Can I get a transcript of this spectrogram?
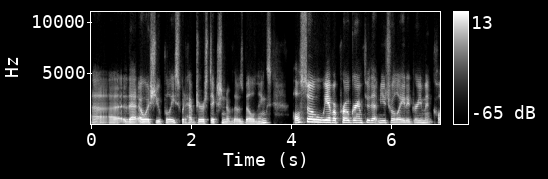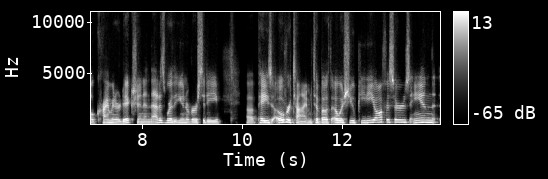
uh, that OSU police would have jurisdiction of those buildings. Also, we have a program through that mutual aid agreement called crime interdiction, and that is where the university uh, pays overtime to both OSU PD officers and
